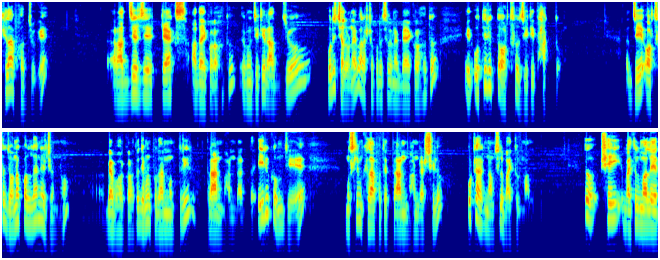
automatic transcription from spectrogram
খিলাফত যুগে রাজ্যের যে ট্যাক্স আদায় করা হতো এবং যেটি রাজ্য পরিচালনায় বা রাষ্ট্র পরিচালনায় ব্যয় করা হতো, এর অতিরিক্ত অর্থ যেটি থাকতো, যে অর্থ জনকল্যাণের জন্য ব্যবহার করা হতো, যেমন প্রধানমন্ত্রীর ত্রাণ ভাণ্ডার। তো এইরকম যে মুসলিম খেলাফতের ত্রাণ ভাণ্ডার ছিল, ওটার নাম ছিল বাইতুল মাল। তো সেই বাইতুল মালের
